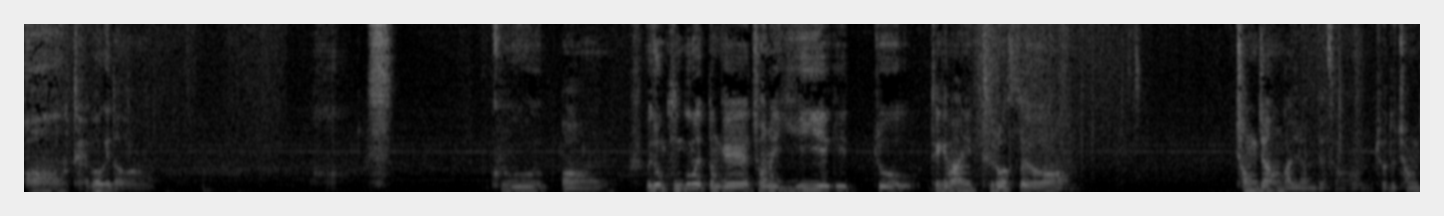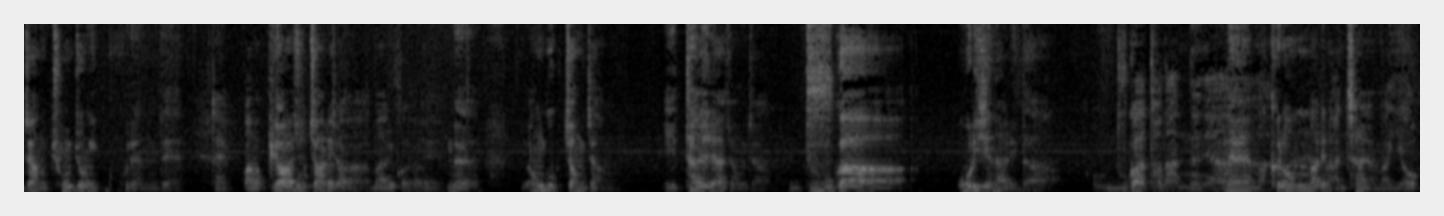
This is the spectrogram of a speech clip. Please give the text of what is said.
어 대박이다. 그, 어, 좀 궁금했던 게, 저는 이 얘기 좀 되게 많이 들었어요. 정장 관련돼서. 저도 정장 종종 입고 그랬는데, 네. 아마 필요하신 영국 자리가 정장. 많을 거예요. 예. 네. 영국 정장, 이탈리아 정장, 누가 오리지널이다. 누가 더 낫느냐. 네, 막 그런 말이 많잖아요. 막 여,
